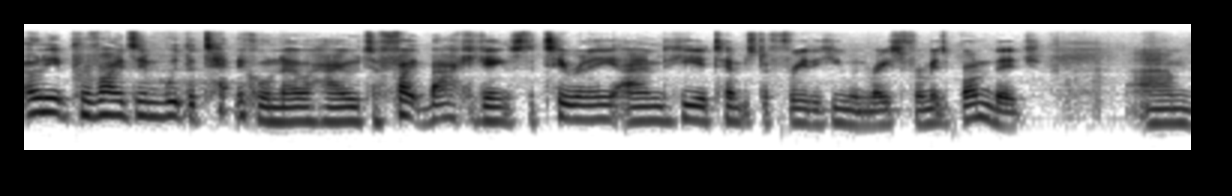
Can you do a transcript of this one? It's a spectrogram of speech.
only it provides him with the technical know how to fight back against the tyranny, and he attempts to free the human race from its bondage. Um,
